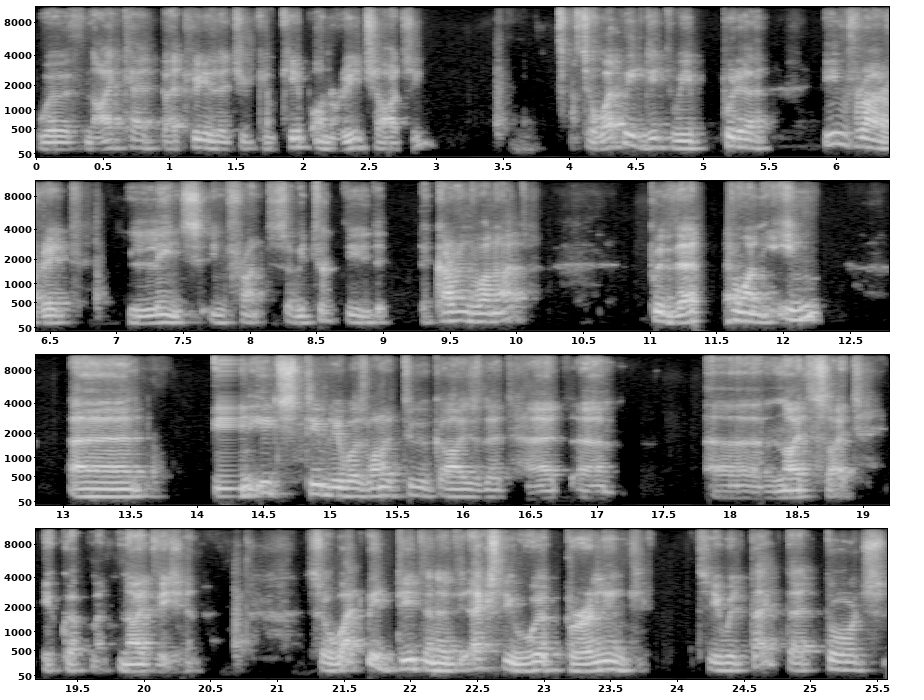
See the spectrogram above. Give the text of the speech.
with NiCad battery that you can keep on recharging. So what we did, we put a infrared lens in front. So we took the, the, the current one out, put that one in, and in each team there was one or two guys that had um, uh, night sight equipment, night vision. So what we did, and it actually worked brilliantly. So you would take that torch,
